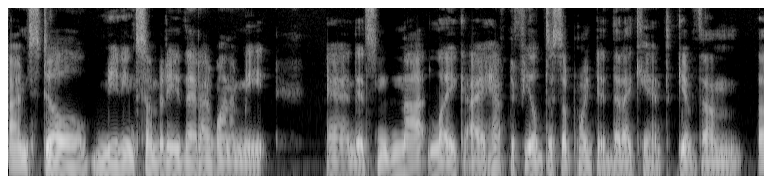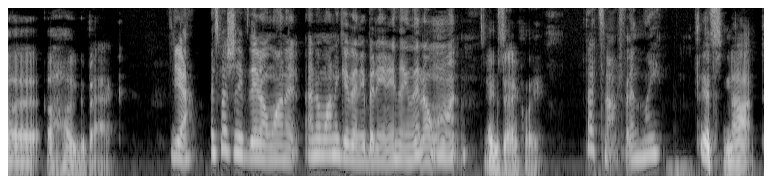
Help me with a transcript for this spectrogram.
I'm still meeting somebody that I want to meet. And it's not like I have to feel disappointed that I can't give them a, a hug back. yeah. Especially if they don't want it. I don't want to give anybody anything they don't want. Exactly. That's not friendly. It's not.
